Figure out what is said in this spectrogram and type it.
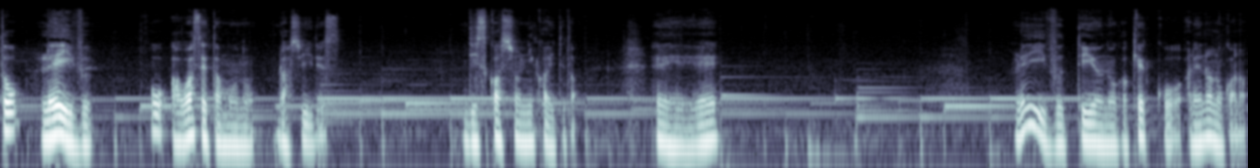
とレイブを合わせたものらしいです。ディスカッションに書いてた。へえレイブっていうのが結構あれなのかな？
